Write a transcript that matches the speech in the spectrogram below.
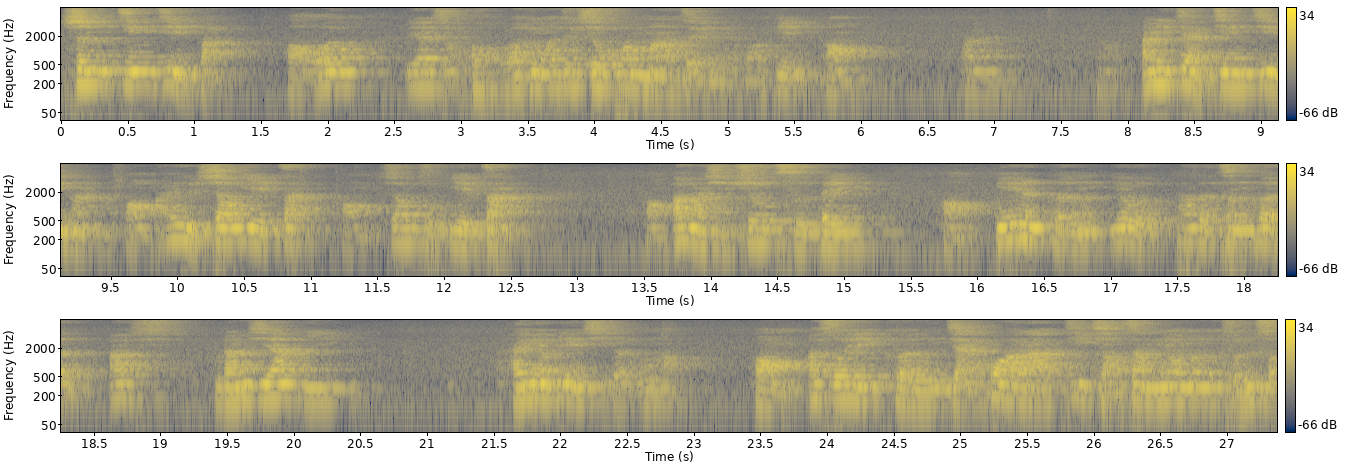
生精进法。哦，我讲，你爱想，哦，我要紧，我这小看麻者呢，我要紧，吼，安尼，安尼才会精进啊，哦，还有消业障，哦，消除业障，哦，啊嘛是修慈悲，哦，别人可能也有他的嗔恨，啊，有当时啊，伊还没有练习的很好。哦，啊，所以可能讲话啦，技巧上没有那么纯熟，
